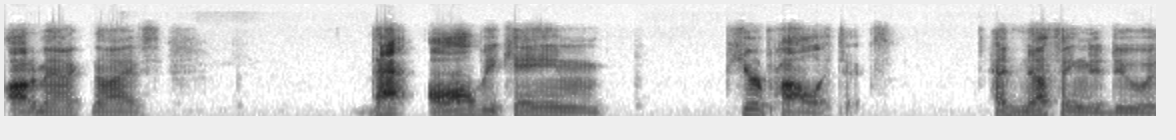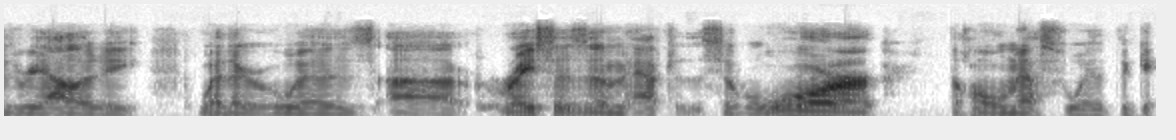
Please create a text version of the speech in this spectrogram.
automatic knives. That all became pure politics, had nothing to do with reality, whether it was uh, racism after the Civil War, the whole mess with the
